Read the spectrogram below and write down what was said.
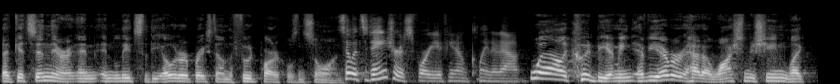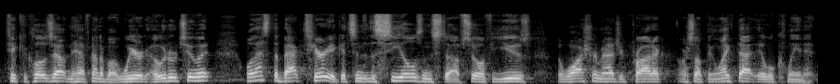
that gets in there and, and leads to the odor, breaks down the food particles, and so on. So it's dangerous for you if you don't clean it out. Well, it could be. I mean, have you ever had a washing machine like take your clothes out and they have kind of a weird odor to it? Well, that's the bacteria. It gets into the seals and stuff. So if you use the Washer Magic product or something like that, it will clean it.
